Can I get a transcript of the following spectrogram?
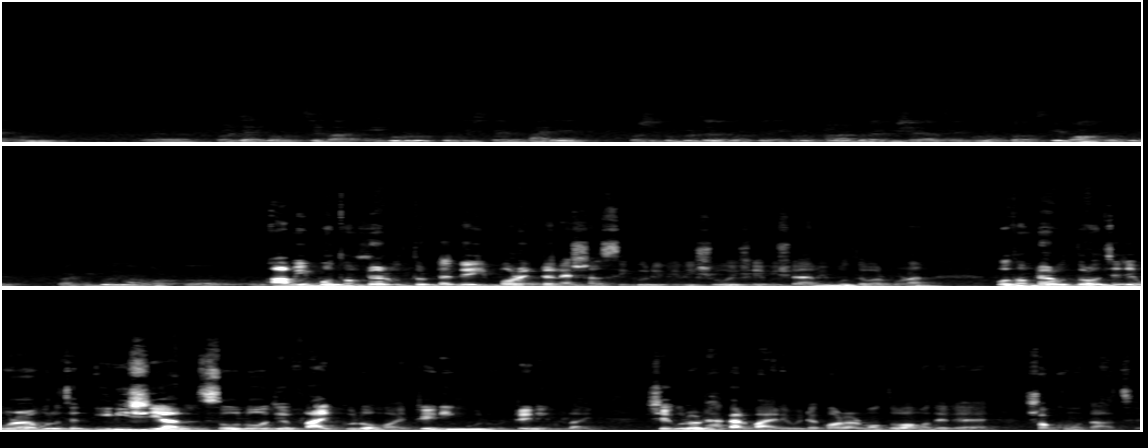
এখন পরিচালিত হচ্ছে বা এগুলো প্রতিষ্ঠান বাইরে প্রশিক্ষণ পরিচালনা করবে এগুলো স্থানান্তরের বিষয় আছে এগুলো খরচকে বহন করবে আমি প্রথমটার উত্তরটা দেই পরেরটা ন্যাশনাল সিকিউরিটির ইস্যু সেই বিষয়ে আমি বলতে পারব না। প্রথমটার উত্তর হচ্ছে যে ওনারা বলেছেন ইনিশিয়াল সোলো যে ফ্লাইটগুলো হয় ট্রেনিংগুলো ট্রেনিং ফ্লাইট সেগুলো ঢাকার বাইরে ওইটা করার মতো আমাদের সক্ষমতা আছে।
